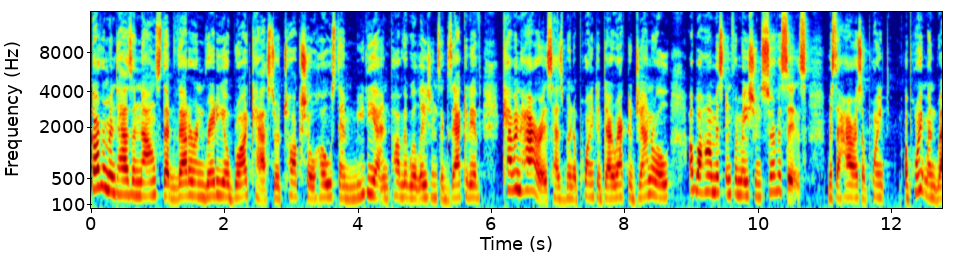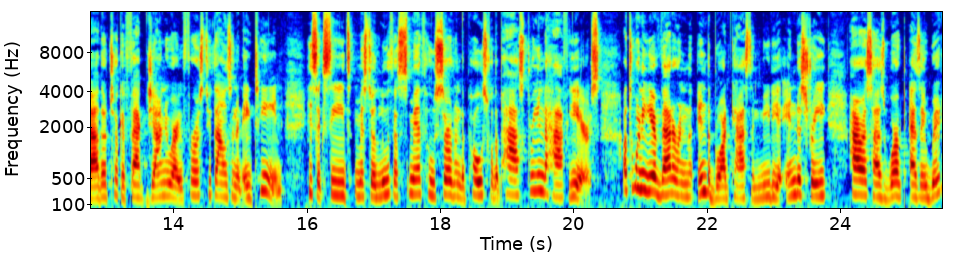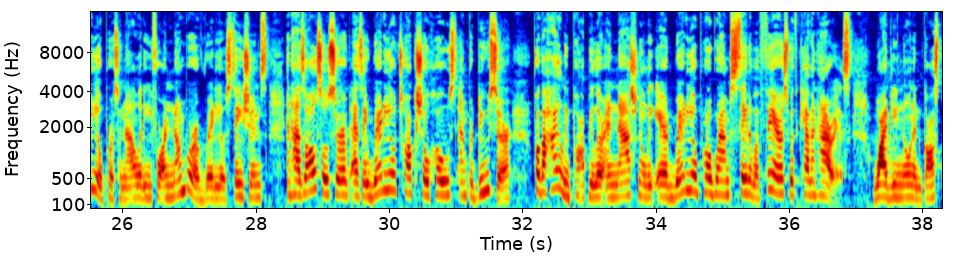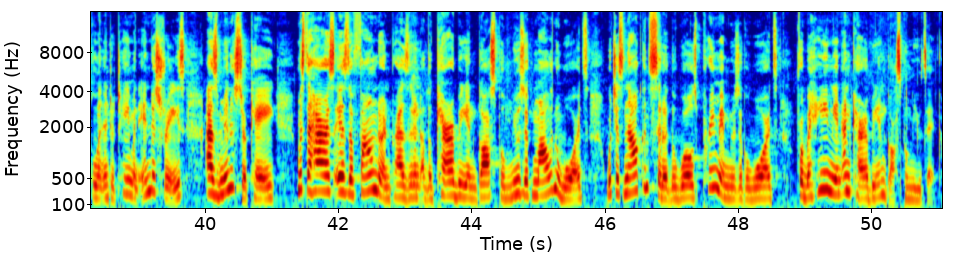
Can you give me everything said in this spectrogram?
Government has announced that veteran radio broadcaster, talk show host, and media and public relations executive Kevin Harris has been appointed Director General of Bahamas Information Services. Mr. Harris' appoint, appointment rather took effect January 1, 2018. He succeeds Mr. Luther Smith, who served in the post for the past three and a half years. A 20-year veteran in the broadcast and media industry, Harris has worked as a radio personality for a number of radio stations and has also served as a radio radio talk show host and producer for the highly popular and nationally aired radio program State of Affairs with Kevin Harris. Widely known in gospel and entertainment industries as Minister K, Mr. Harris is the founder and president of the Caribbean Gospel Music Marlin Awards, which is now considered the world's premier music awards for Bahamian and Caribbean gospel music.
